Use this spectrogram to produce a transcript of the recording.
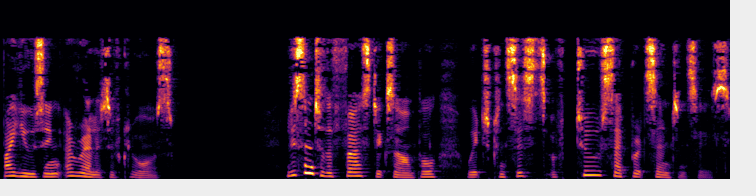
by using a relative clause. Listen to the first example, which consists of two separate sentences.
